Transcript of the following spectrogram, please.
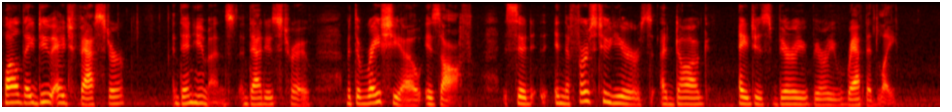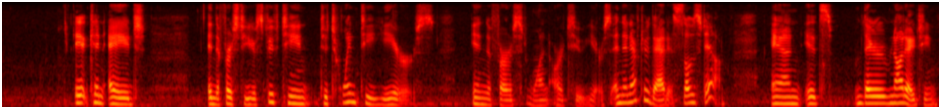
while they do age faster than humans, that is true, but the ratio is off. Said in the first two years, a dog ages very, very rapidly. It can age in the first two years 15 to 20 years in the first one or two years. And then after that, it slows down. And it's they're not aging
